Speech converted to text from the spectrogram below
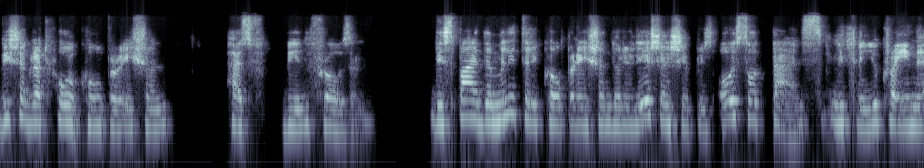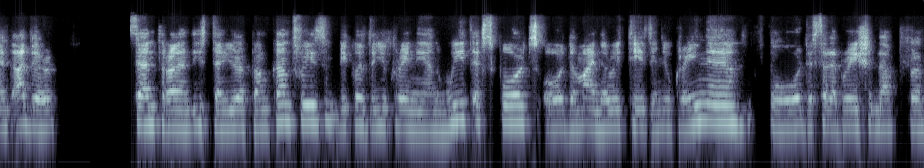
Visegrad 4 cooperation has been frozen despite the military cooperation, the relationship is also tense between Ukraine and other Central and Eastern European countries because the Ukrainian wheat exports or the minorities in Ukraine or the celebration of uh,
